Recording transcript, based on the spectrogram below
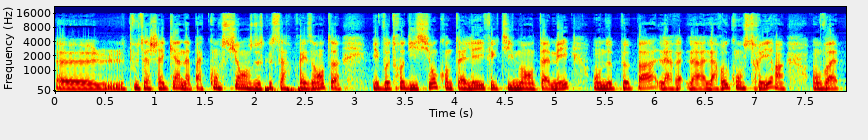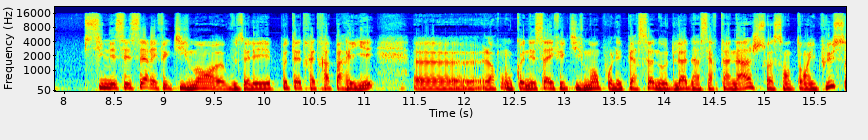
tout à chacun n'a pas conscience de ce que ça représente, mais votre audition, quand elle est effectivement entamée, on ne peut pas la, la, la reconstruire. On va si nécessaire, effectivement, euh, vous allez peut-être être appareillé. Euh, alors, on connaît ça effectivement pour les personnes au-delà d'un certain âge, 60 ans et plus,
